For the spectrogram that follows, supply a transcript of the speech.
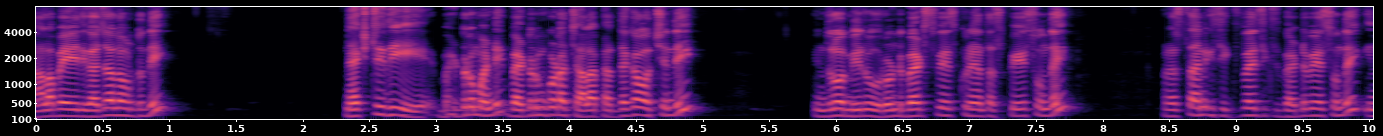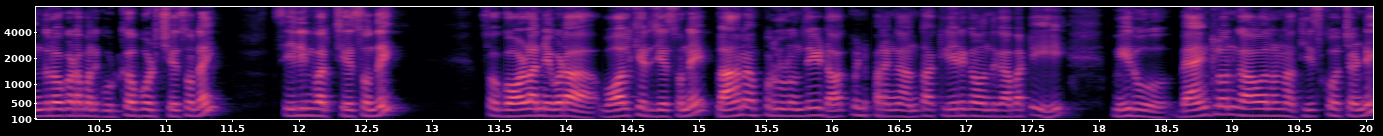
నలభై ఐదు గజాల్లో ఉంటుంది. నెక్స్ట్ ఇది బెడ్రూమ్ అండి. బెడ్రూమ్ కూడా చాలా పెద్దగా వచ్చింది. ఇందులో మీరు రెండు బెడ్స్ వేసుకునేంత స్పేస్ ఉంది. ప్రస్తుతానికి సిక్స్ బై సిక్స్ బెడ్ వేసి ఉంది ఇందులో కూడా మనకి ఉడ్కా బోర్డ్స్ చేసి ఉన్నాయి సీలింగ్ వర్క్ చేసి ఉంది సో గోడలన్నీ కూడా వాల్ కేర్ చేసి ఉన్నాయి ప్లాన్ అప్రూవల్ ఉంది. డాక్యుమెంట్ పరంగా అంతా క్లియర్గా ఉంది కాబట్టి మీరు బ్యాంక్ లోన్ కావాలన్నా తీసుకోవచ్చండి.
